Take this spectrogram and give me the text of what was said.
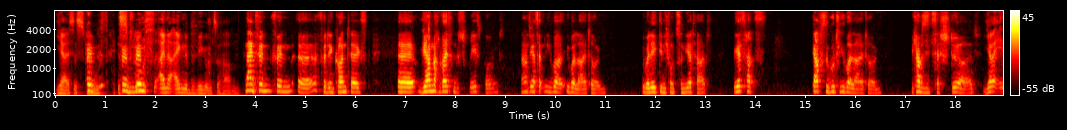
Ja, es ist Für- smooth. Es für- ist smooth, eine eigene Bewegung zu haben. Nein, für, für, äh, für den Kontext. Äh, wir haben noch einen weiteren Gesprächspunkt. Wir haben die ganze Zeit eine Über Überleitung überlegt, die nicht funktioniert hat. Und jetzt hat's, gab's eine gute Überleitung. Ich habe sie zerstört, Ja, aber äh,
